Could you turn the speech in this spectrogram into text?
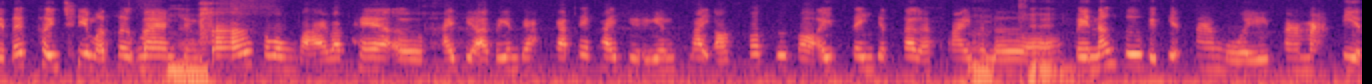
ិយាយទៅឃើញឈាមអត់ទៅបានចឹងទៅក៏បងបាយបាថាអឺប្រហែលជាអត់រៀនវះកាត់ទេប្រហែលជារៀនផ្នែកអត់សុតឬក៏អីផ្សេងទៀតទៅអាស្រ័យទៅលើពេលហ្នឹងគឺវិភាសាមួយតាម៉ាក់ទៀត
